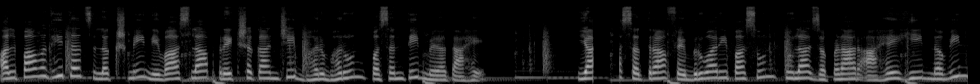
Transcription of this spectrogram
अल्पावधीतच लक्ष्मी निवासला प्रेक्षकांची भरभरून पसंती मिळत आहे. या सतरा फेब्रुवारी पासून तुला जपणार आहे ही नवीन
